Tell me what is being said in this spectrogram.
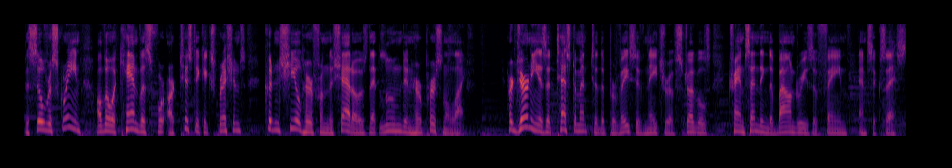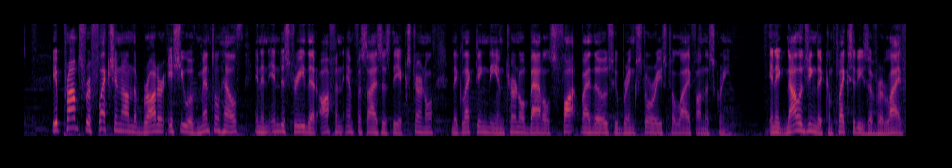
The silver screen, although a canvas for artistic expressions, couldn't shield her from the shadows that loomed in her personal life. Her journey is a testament to the pervasive nature of struggles transcending the boundaries of fame and success. It prompts reflection on the broader issue of mental health in an industry that often emphasizes the external, neglecting the internal battles fought by those who bring stories to life on the screen. In acknowledging the complexities of her life,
